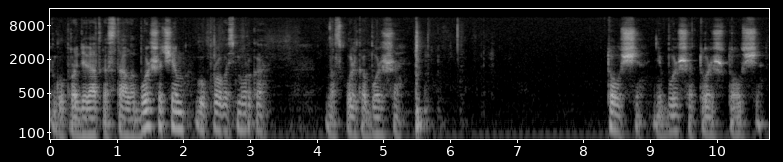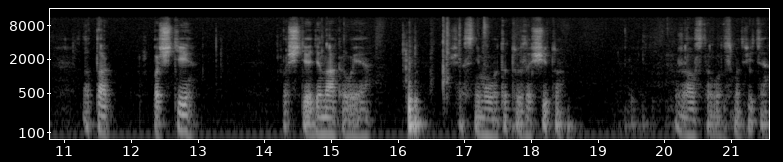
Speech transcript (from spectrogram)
GoPro 9 стала больше, чем GoPro 8. Насколько больше? Толще, не больше, толще, толще. А так почти, почти одинаковые. Сейчас сниму вот эту защиту. Пожалуйста, вот смотрите.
